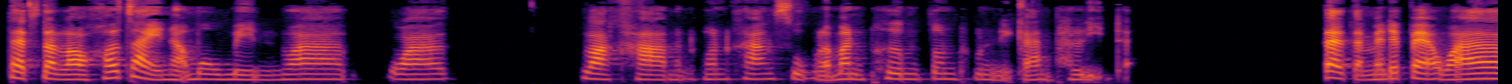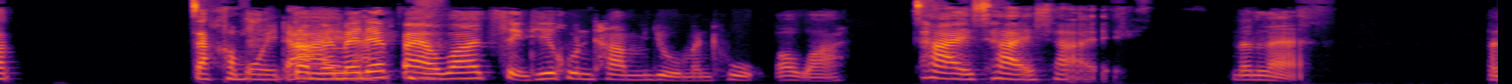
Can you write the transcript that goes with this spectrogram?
แต่แต่เราเข้าใจนะโมเมนต์ว่าว่าราคามันค่อนข้างสูงแล้วมันเพิ่มต้นทุนในการผลิตอะแต่แต่ไม่ได้แปลว่าจะขโมยได้แต่มันไม่นะได้แปลว่าสิ่งที่คุณทำอยู่มันถูกเปล่าวะ ใช่ใช่ใช่นั่นแหละ เออ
